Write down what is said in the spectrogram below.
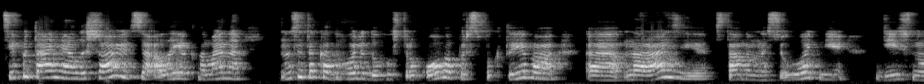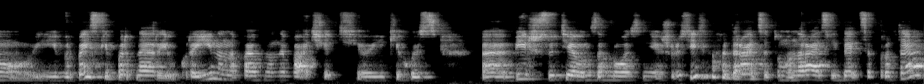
Ці питання лишаються, але як на мене. Ну, це така доволі довгострокова перспектива. Е, наразі, станом на сьогодні, дійсно, і європейські партнери, і Україна, напевно, не бачать е, якихось Е, більш суттєвих загроз ніж Російська Федерація, тому наразі йдеться про те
